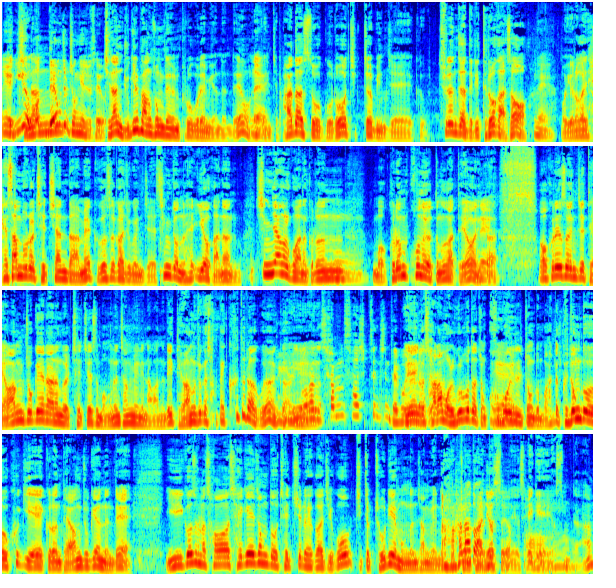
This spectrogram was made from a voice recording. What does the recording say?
예, 이게 지난- 어, 내용 좀 정리해 주세요. 지난 6일 방송된 프로그램이었는데요. 네. 그러니까 이제 바닷속으로 직접 이제 그 출연자들이 들어가서 네. 뭐 여러 가지 해산물을 채취한 다음에 그것을 가지고 이제 생존을 해 이어가는 식량을 구하는 그런 음. 뭐 그런 코너였던 것 같아요. 그러니까 네. 어 그래서 이제 대왕조개라는 걸 채취해서 먹는 장면이 나왔는데 이 대왕조개가 상당히 크더라고요. 그러니까 예. 한 3, 40cm는 돼 예, 보이더라고요. 그러니까 사람 얼굴보다 좀커 예. 보일 정도, 뭐 하여튼 그 정도 크기의 그런 대왕조개였는데 이것을 한세 개 정도 채취를 해가지고 직접 조리해 먹는 장면이 아, 좀 하나도. 아니었어요? 네, 세 어. 개였습니다.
